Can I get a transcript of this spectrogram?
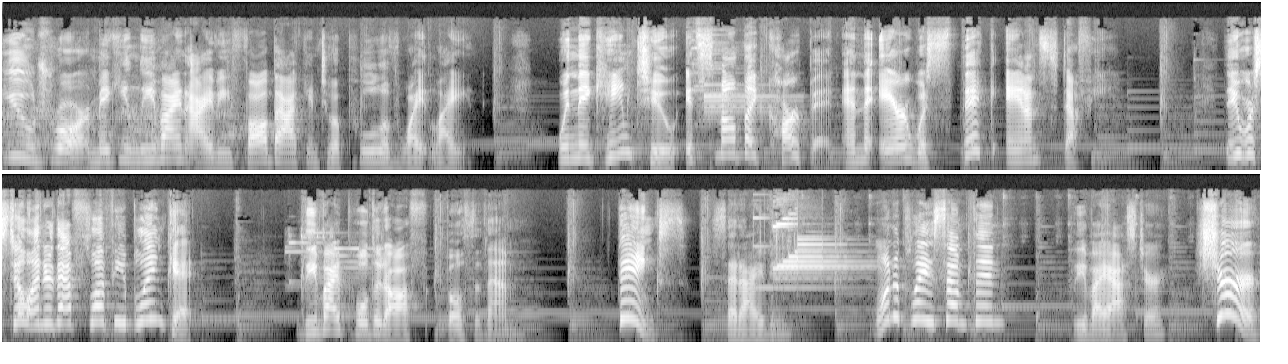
huge roar, making Levi and Ivy fall back into a pool of white light. When they came to, it smelled like carpet and the air was thick and stuffy. They were still under that fluffy blanket. Levi pulled it off, both of them. Thanks, said Ivy. Want to play something? Levi asked her. Sure.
